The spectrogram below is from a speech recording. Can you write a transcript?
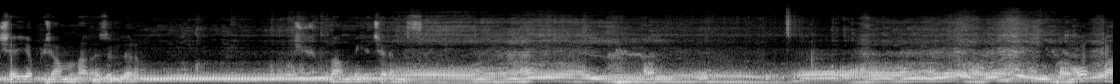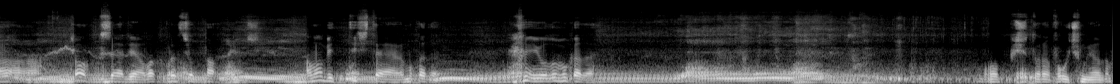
şey yapacağım bunlar özür dilerim şuradan bir geçelim Hoppa. Çok güzel ya. Bak burası çok tatlıymış. Ama bitti işte yani bu kadar. Yolu bu kadar. Hop şu tarafa uçmayalım.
